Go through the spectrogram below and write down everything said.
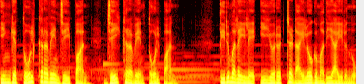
ഇങ്കെ തോൽക്കറവേൻ ജയിപ്പാൻ ജയിക്കറവേൻ തോൽപ്പാൻ. തിരുമലയിലെ ഈ ഒരൊറ്റ ഡയലോഗ് മതിയായിരുന്നു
